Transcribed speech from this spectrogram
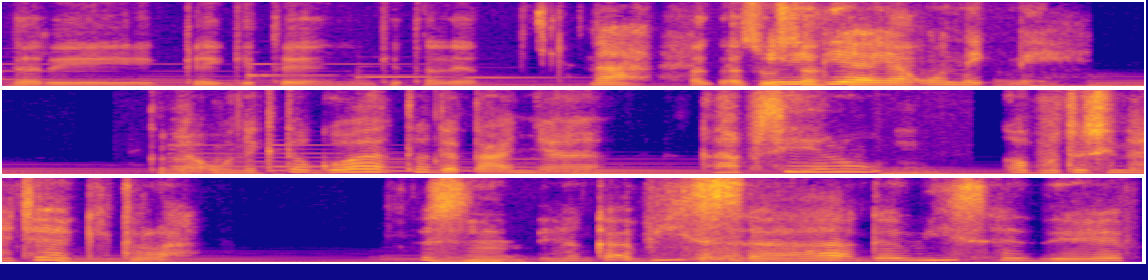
dari kayak gitu yang kita lihat Nah, agak Ini susah dia tuh yang dia unik nih. kenapa Yang unik tuh gue tuh udah tanya, kenapa sih lu Hmm. nggak putusin aja gitu lah. Terus Hmm. ya nggak bisa, nggak bisa Dev.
